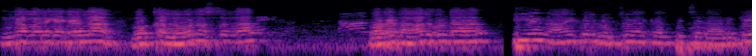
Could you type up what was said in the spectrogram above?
ఇంకా మనకి ఎక్కడన్నా ఒక్క లోన్ వస్తుందా? ఒకరిని ఆదుకుంటారా? నాయకులకు ఉద్యోగాలు కల్పించడానికి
